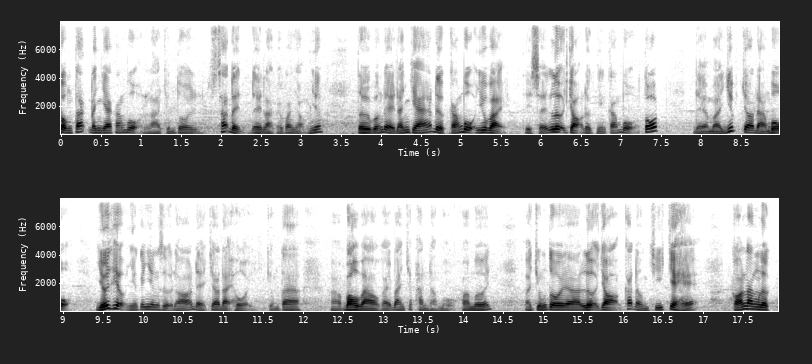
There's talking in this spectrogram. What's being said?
công tác đánh giá cán bộ là chúng tôi xác định đây là cái quan trọng nhất. Từ vấn đề đánh giá được cán bộ như vậy thì sẽ lựa chọn được những cán bộ tốt để mà giúp cho đảng bộ giới thiệu những cái nhân sự đó để cho đại hội chúng ta à, bầu vào cái ban chấp hành đảng bộ khóa mới. Và chúng tôi à, lựa chọn các đồng chí trẻ có năng lực,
